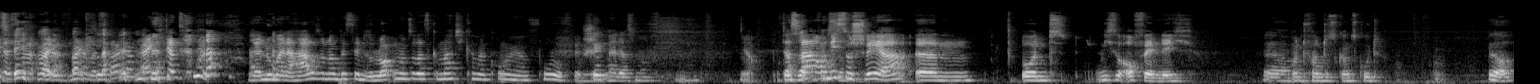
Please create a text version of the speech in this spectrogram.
das Fertig war, war ja, die ja, das war eigentlich ganz cool. Und dann nur meine Haare so noch ein bisschen, so Locken und sowas gemacht. Ich kann mal gucken, ob ich ein Foto finde. Schick mir das mal. Ja. Das Also war auch nicht so- so schwer ähm, und nicht so aufwendig Ja. und fand es ganz gut. Ja.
